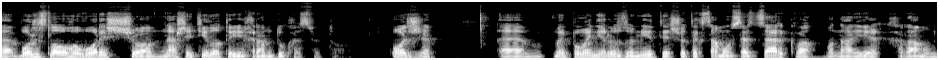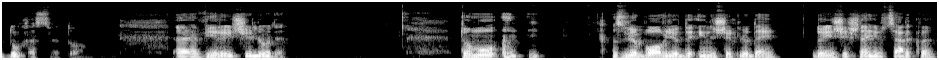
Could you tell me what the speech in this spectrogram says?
Е, Боже Слово говорить, що наше тіло це є храм Духа Святого. Отже, е, ми повинні розуміти, що так само вся церква вона є храмом Духа Святого, Е, віруючі люди. Тому з любов'ю до інших людей, до інших членів церкви,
